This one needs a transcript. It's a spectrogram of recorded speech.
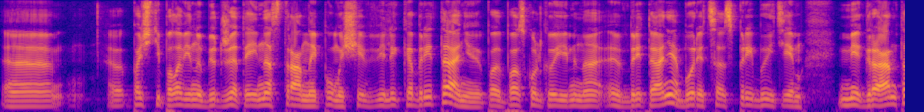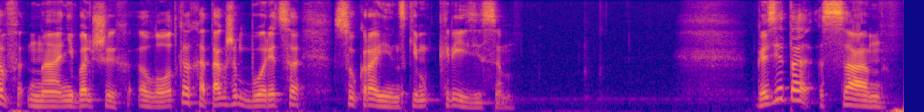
э, почти половину бюджета иностранной помощи в Великобританию, поскольку именно э, Британия борется с прибытием мигрантов на небольших лодках, а также борется с украинским кризисом. Газета «Сан» Э,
